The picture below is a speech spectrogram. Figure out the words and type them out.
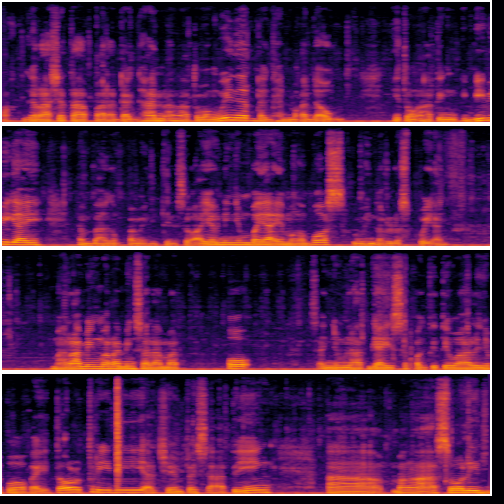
makagrasya ta para daghan ang atawang winner, daghan makadaog itong ating ibibigay ng bagong pamintin. So, ayaw ninyong bayain mga boss, win or loss po yan. Maraming maraming salamat po sa inyong lahat guys sa pagtitiwala niyo po kay Tor 3D at syempre sa ating ah, mga solid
